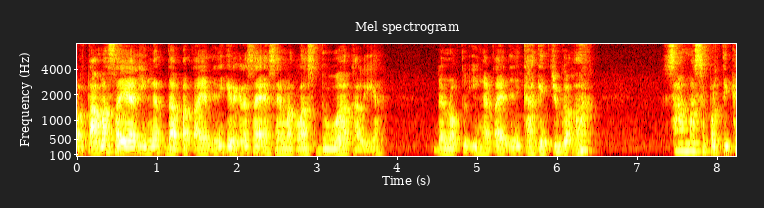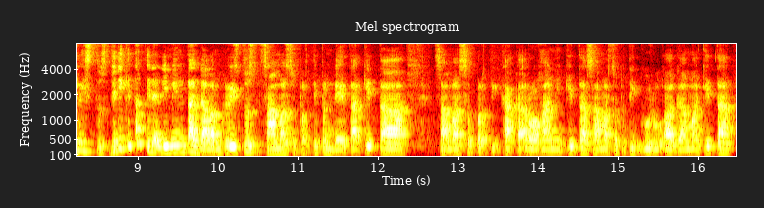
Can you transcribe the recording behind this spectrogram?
Pertama saya ingat dapat ayat ini kira-kira saya SMA kelas 2 kali ya. Dan waktu ingat ayat ini kaget juga, hah? Sama seperti Kristus. Jadi kita tidak diminta dalam Kristus sama seperti pendeta kita, sama seperti kakak rohani kita, sama seperti guru agama kita.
